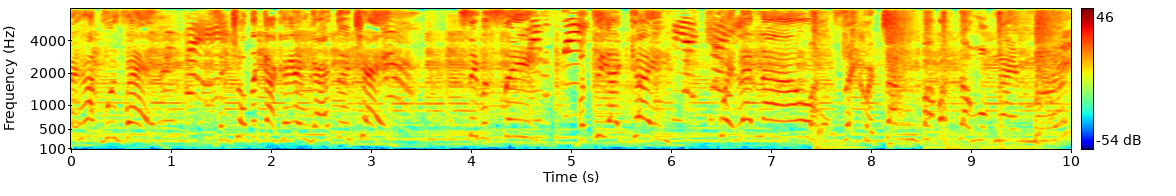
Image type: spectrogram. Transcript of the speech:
bài hát vui vẻ dành cho tất cả các em gái tươi trẻ. CVC và TIK quẩy lên nào? Bật dậy khỏi chăn và bắt đầu một ngày mới.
